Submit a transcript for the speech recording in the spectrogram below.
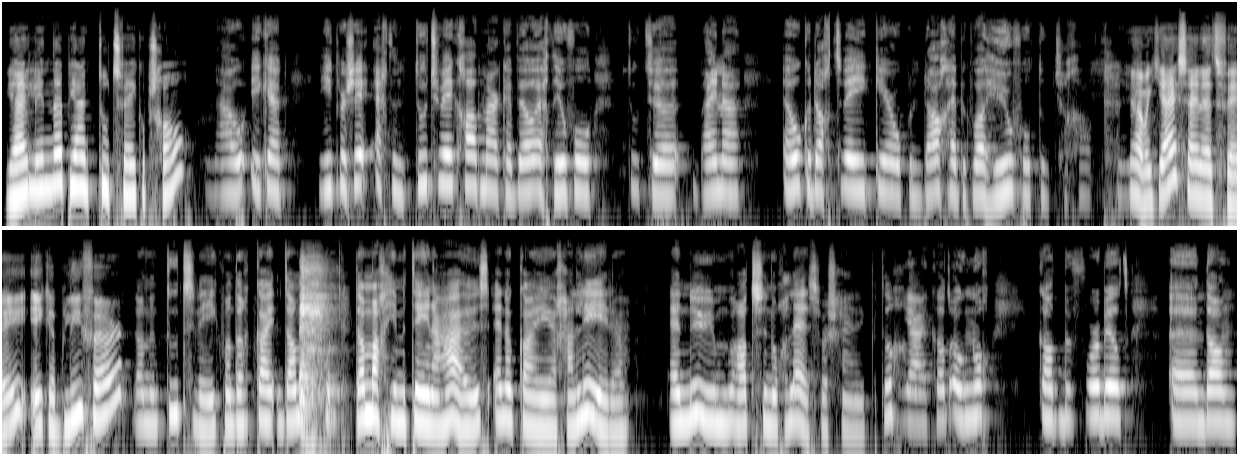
Jij, Linde, heb jij een toetsweek op school? Nou, ik heb niet per se echt een toetsweek gehad, maar ik heb wel echt heel veel toetsen. Bijna elke dag twee keer op een dag heb ik wel heel veel toetsen gehad. Dus- Ja, want jij zei net, Vee, ik heb liever... Dan een toetsweek. Want dan, kan je, dan, dan mag je meteen naar huis en dan kan je gaan leren. En nu had ze nog les waarschijnlijk, toch? Ja, ik had ook nog, ik had bijvoorbeeld eh, dan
